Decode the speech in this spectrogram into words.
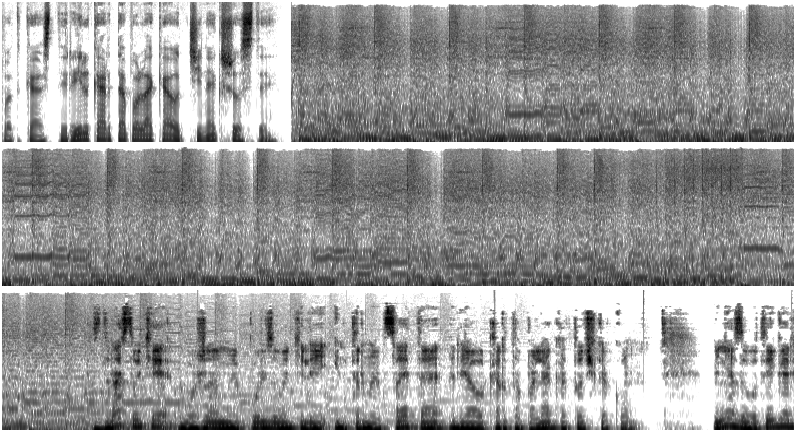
Podcast Real Karta Polaka, odcinek szósty. Здравствуйте, уважаемые пользователи интернет-сайта realkartapolaka.com. Меня зовут Игорь,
